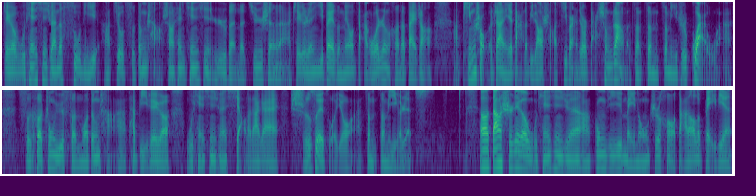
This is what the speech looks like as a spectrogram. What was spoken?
这个武田信玄的宿敌啊，就此登场。上山谦信，日本的军神啊，这个人一辈子没有打过任何的败仗啊，平手的战也打的比较少，基本上就是打胜仗的这么这么这么一只怪物啊。此刻终于粉墨登场啊，他比这个武田信玄小了大概十岁左右啊，这么这么一个人。然后当时这个武田信玄啊，攻击美浓之后，打到了北边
